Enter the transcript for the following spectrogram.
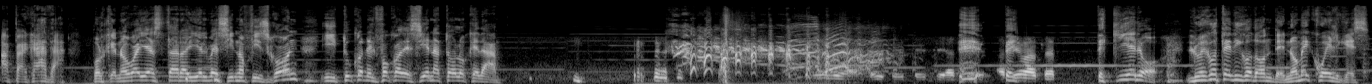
apagada, porque no vaya a estar ahí el vecino fisgón y tú con el foco de 100 a todo lo que da. Te- quiero. Luego te digo dónde, no me cuelgues.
